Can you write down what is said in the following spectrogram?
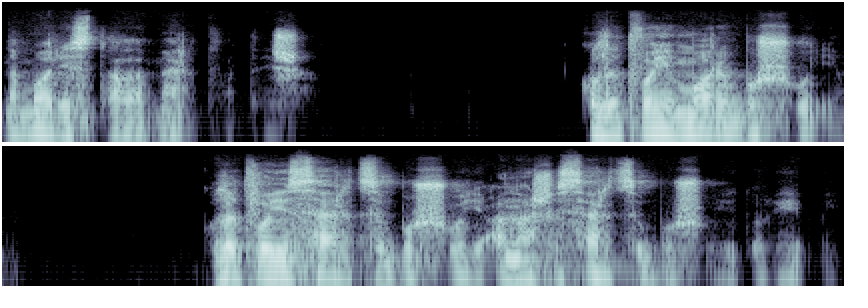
на морі стала мертва тиша. Коли твоє море бушує, коли твоє серце бушує, а наше серце бушує, дорогі мої,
